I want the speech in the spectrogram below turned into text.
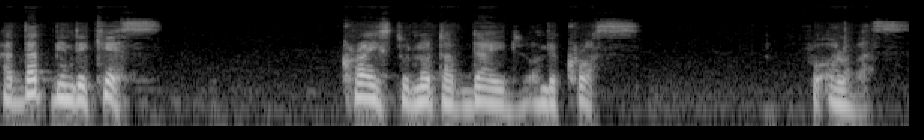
Had that been the case, Christ would not have died on the cross for all of us.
